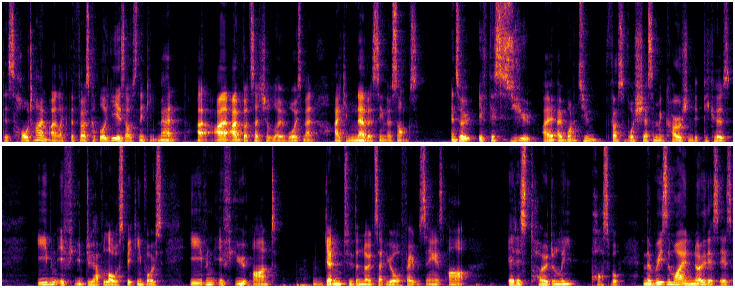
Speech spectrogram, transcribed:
this whole time, I like the first couple of years, I was thinking, man, I, I, I've got such a low voice, man. I can never sing those songs. And so, if this is you, I, I wanted to first of all share some encouragement because even if you do have a lower speaking voice, even if you aren't getting to the notes that your favorite singers are, it is totally possible. And the reason why I know this is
